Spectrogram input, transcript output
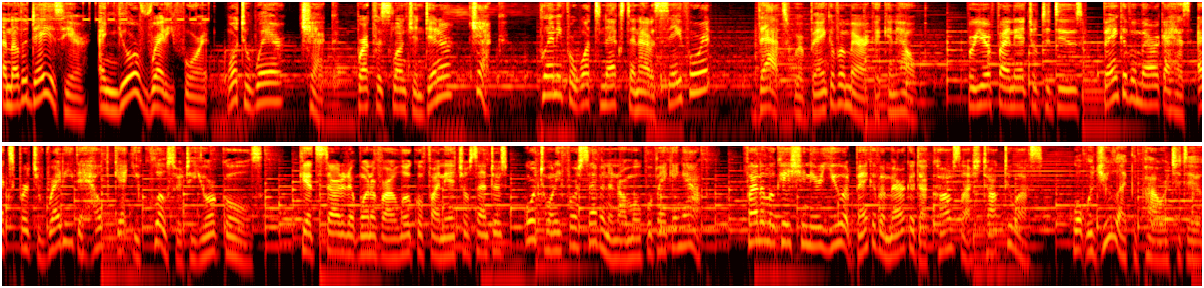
Another day is here, and you're ready for it. What to wear? Check. Breakfast, lunch, and dinner? Check. Planning for what's next and how to save for it? That's where Bank of America can help. For your financial to-dos, Bank of America has experts ready to help get you closer to your goals. Get started at one of our local financial centers or 24-7 in our mobile banking app. Find a location near you at bankofamerica.com slash talk to us. What would you like the power to do?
